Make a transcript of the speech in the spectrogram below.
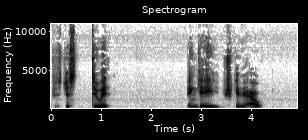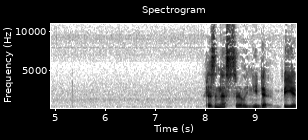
just just do it. Engage, get it out. It doesn't necessarily need to be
